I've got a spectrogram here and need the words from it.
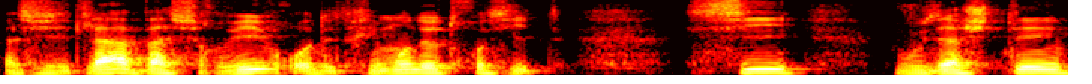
ce site-là va survivre au détriment d'autres sites. Si vous achetez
